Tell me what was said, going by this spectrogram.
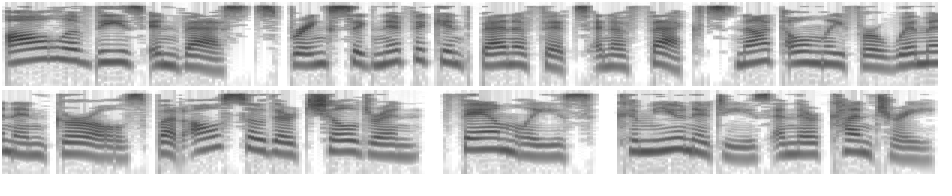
All of these invests bring significant benefits and effects not only for women and girls but also their children, families, communities and their country.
